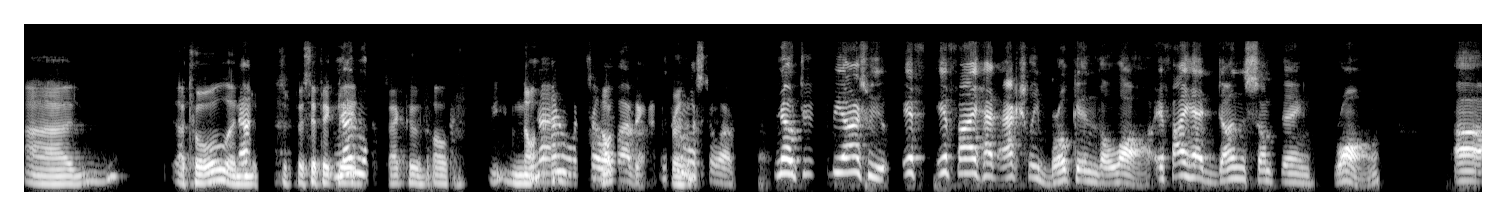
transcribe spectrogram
uh, at all, and none, specifically none, in respect of, of not none whatsoever. Not none whatsoever. No, to be honest with you, if if I had actually broken the law, if I had done something wrong, uh,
